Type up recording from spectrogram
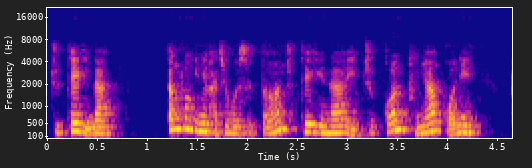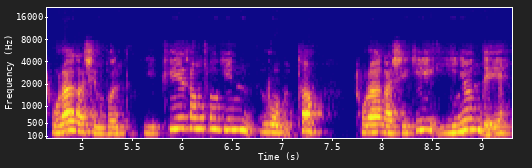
주택이나 상속인이 가지고 있었던 주택이나 입주권, 분양권이 돌아가신 분, 이 피해 상속인으로부터 돌아가시기 2년 내에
